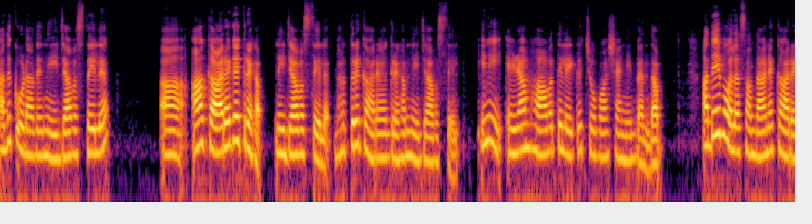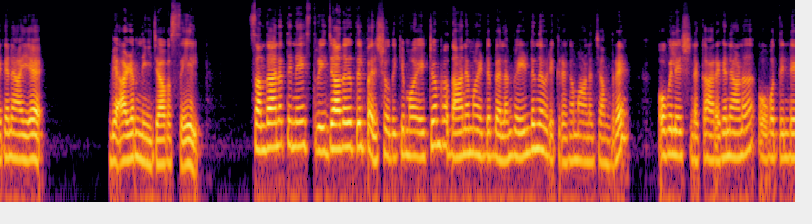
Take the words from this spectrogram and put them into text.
അതുകൂടാതെ നീചാവസ്ഥയിൽ ആ കാരകഗ്രഹം നീചാവസ്ഥയിൽ ഭർത്തൃകാരകഗ്രഹം നീചാവസ്ഥയിൽ. ഇനി ഏഴാം ഭാവത്തിലേക്ക് ചൊവ്വ ശനി ബന്ധം. അതേപോലെ സന്താനകാരകനായ വ്യാഴം നീചാവസ്ഥയിൽ. സന്താനത്തിനെ സ്ത്രീജാതകത്തിൽ പരിശോധിക്കുമ്പോൾ ഏറ്റവും പ്രധാനമായിട്ട് ബലം വേണ്ടുന്ന ഒരു ഗ്രഹമാണ് ചന്ദ്രൻ. ഓവുലേഷന്റെ കാരകനാണ്. ഓവത്തിന്റെ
